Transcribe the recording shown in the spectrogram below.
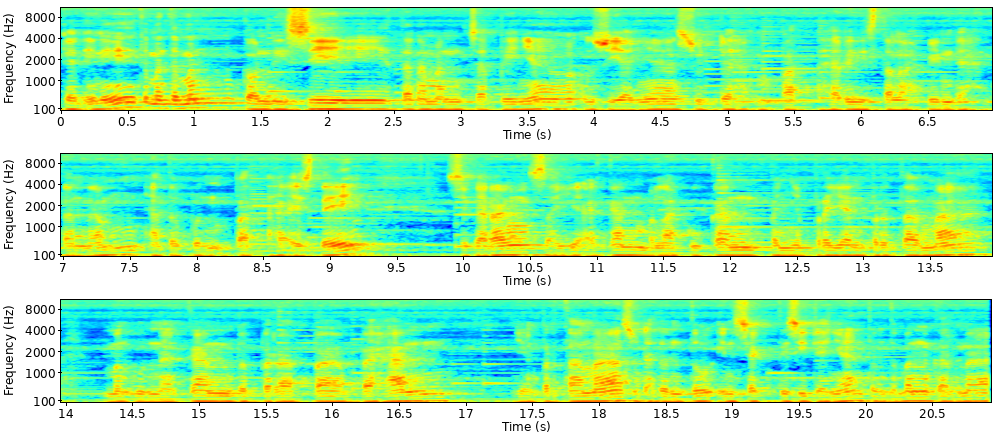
dan ini teman-teman kondisi tanaman cabenya usianya sudah empat hari setelah pindah tanam ataupun 4 HST sekarang saya akan melakukan penyepraian pertama menggunakan beberapa bahan yang pertama sudah tentu insektisidanya teman-teman karena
